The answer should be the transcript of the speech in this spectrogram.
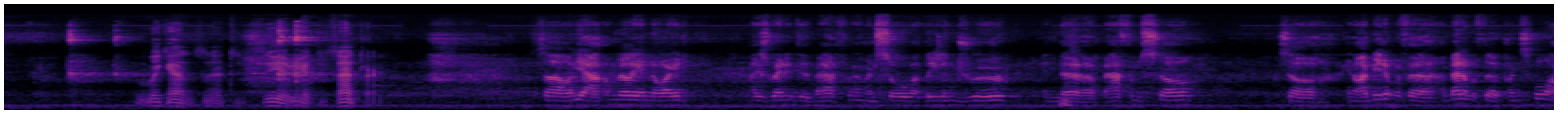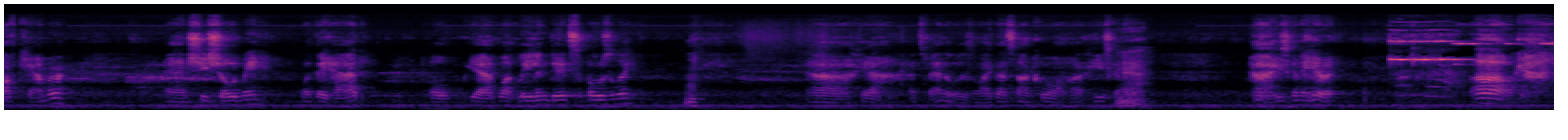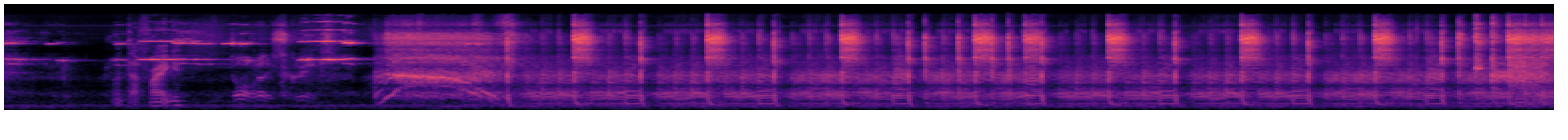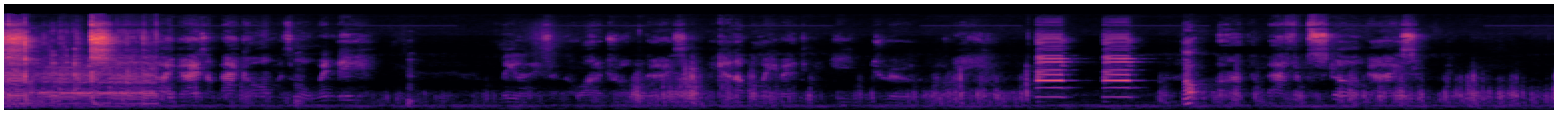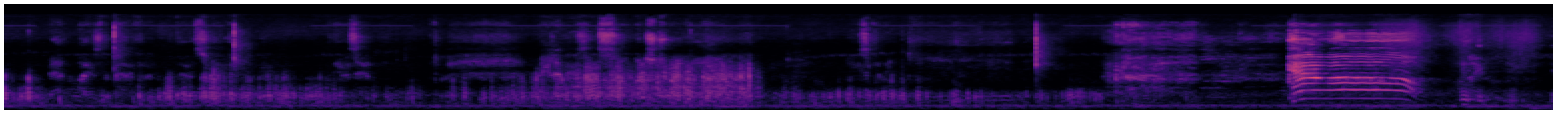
We can't see it. We get the center. So yeah, I'm really annoyed. I just went into the bathroom and saw what Leland drew in the bathroom stall. So you know, I met up with the I met up with the principal off camera, and she showed me what they had. Oh yeah, what Leland did supposedly. Hmm. Uh, yeah, that's vandalism. Like that's not cool. Uh, he's gonna Yeah. he's gonna hear it. Oh god, What the frig? door really squeaks. Não!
